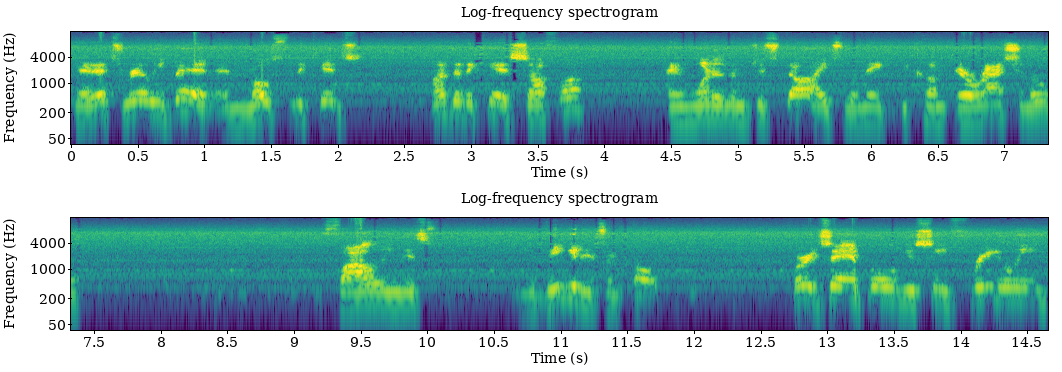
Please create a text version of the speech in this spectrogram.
Okay, that's really bad. And most of the kids under the care suffer, and one of them just dies when they become irrational following this veganism cult. For example, you see Freelee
